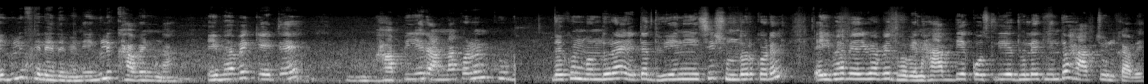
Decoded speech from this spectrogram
এগুলি ফেলে দেবেন, এগুলি খাবেন না। এইভাবে কেটে ভাপিয়ে রান্না করবেন খুব দেখুন বন্ধুরা, এটা ধুয়ে নিয়েছি সুন্দর করে। এইভাবে এইভাবে ধোবেন। হাত দিয়ে কষলিয়ে ধুলে কিন্তু হাত চুলকাবে।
